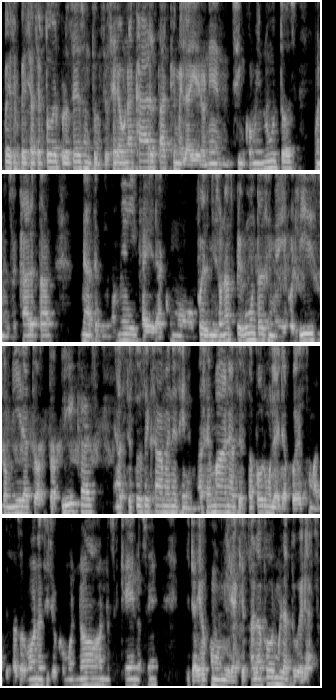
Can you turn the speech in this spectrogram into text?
pues empecé a hacer todo el proceso, entonces era una carta que me la dieron en cinco minutos, con esa carta me atendió una médica y era como, pues me hizo unas preguntas y me dijo, listo, mira, tú, tú aplicas, hazte estos exámenes y en unas semanas esta fórmula ya puedes tomarte estas hormonas y yo como, no, no sé qué, no sé. Y ella dijo como, mira, aquí está la fórmula, tú verás.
